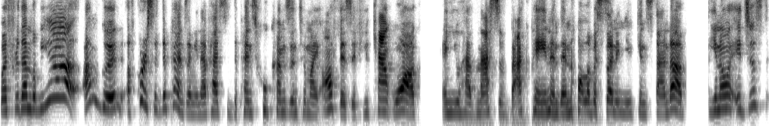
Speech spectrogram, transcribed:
but for them, they'll be, yeah, I'm good. Of course, it depends. I mean, I've had to depends who comes into my office. If you can't walk and you have massive back pain, and then all of a sudden you can stand up, you know, it just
